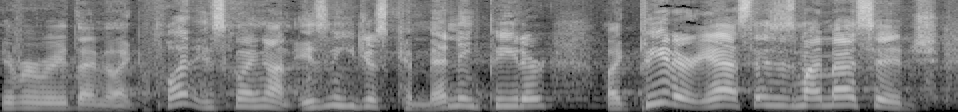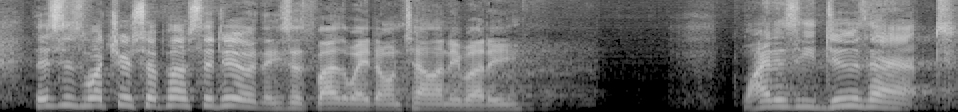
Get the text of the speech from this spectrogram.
You ever read that and you're like, what is going on? Isn't he just commending Peter? Like, Peter, yes, this is my message. This is what you're supposed to do. And he says, by the way, don't tell anybody. Why does he do that?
